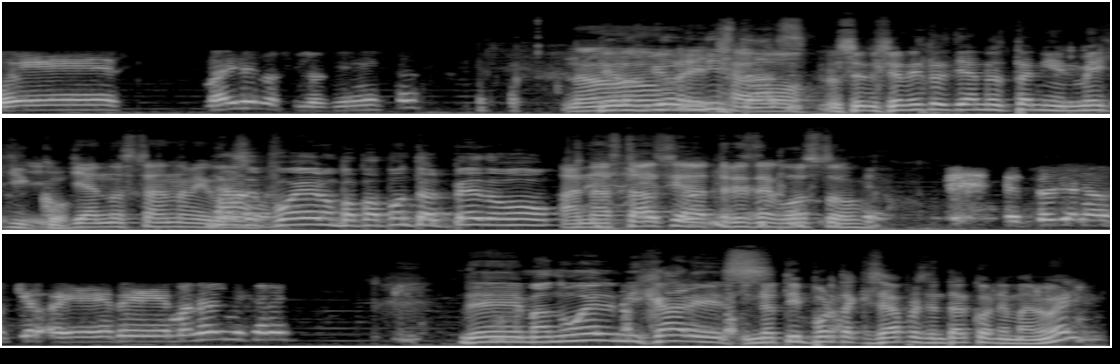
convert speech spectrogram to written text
Pues, ¿no hay de los ilusionistas? No, ¿De los hombre, violinistas? chavo. Los ilusionistas ya no están ni en México. Ya no están, amigo. Ya se fueron, papá, ponte al pedo. Anastasia, 3 de agosto. Entonces ya no quiero. Eh, de Manuel Mijares. De Manuel Mijares. ¿Y no te importa que se va a presentar con Emanuel?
